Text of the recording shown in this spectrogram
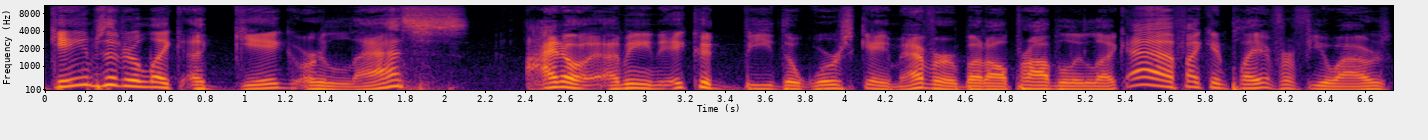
games that are like a gig or less, I don't. I mean, it could be the worst game ever, but I'll probably like, ah, if I can play it for a few hours,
